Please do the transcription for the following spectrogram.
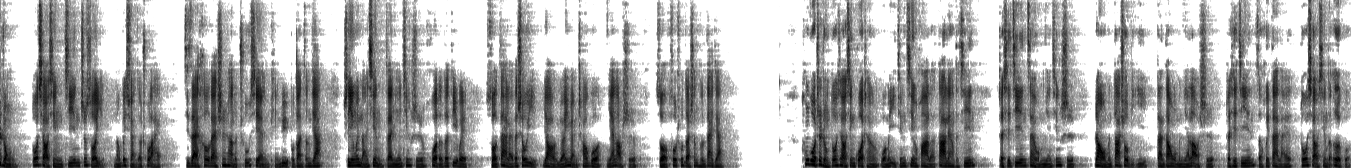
种多效性基因之所以能被选择出来，即在后代身上的出现频率不断增加，是因为男性在年轻时获得的地位所带来的收益要远远超过年老时所付出的生存代价。通过这种多效性过程，我们已经进化了大量的基因，这些基因在我们年轻时。让我们大受裨益，但当我们年老时，这些基因则会带来多效性的恶果，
